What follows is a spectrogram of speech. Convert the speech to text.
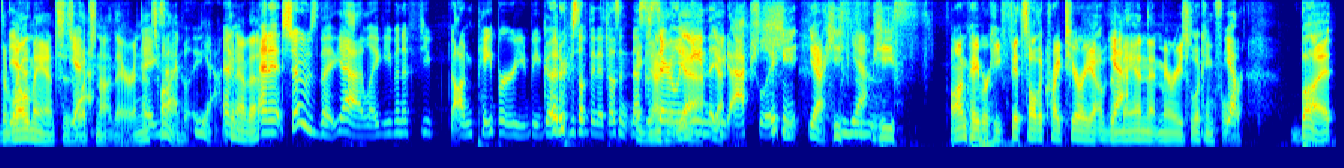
the Yeah. romance is Yeah. what's not there, and that's fine. Yeah. You and, can have that. And it shows that yeah, like even if you on paper you'd be good or something, it doesn't Exactly, necessarily yeah, mean that yeah. you'd actually. He, yeah, he f- Yeah. he f- on paper he fits all the criteria of the Yeah. man that Mary's looking for. Yep. But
